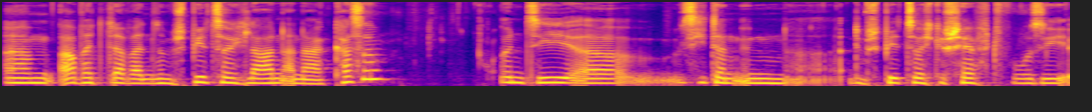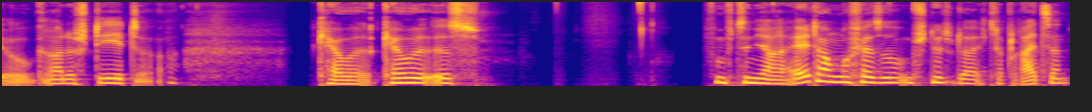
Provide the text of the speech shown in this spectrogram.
ähm, arbeitet aber in so einem Spielzeugladen an der Kasse und sie äh, sieht dann in äh, dem Spielzeuggeschäft, wo sie äh, gerade steht, äh, Carol. Carol ist 15 Jahre älter ungefähr so im Schnitt oder ich glaube 13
